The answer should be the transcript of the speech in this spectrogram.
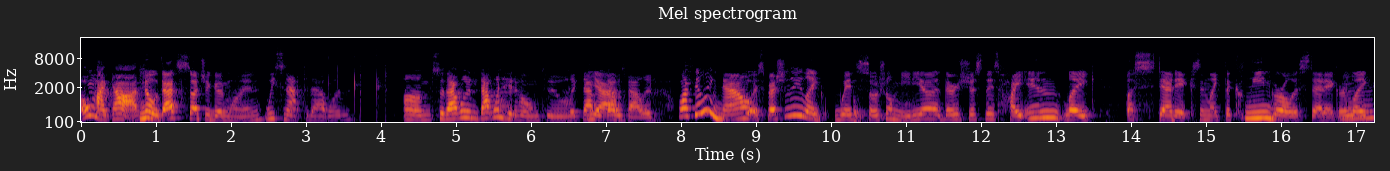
oh my gosh. no, that's such a good one. We snapped to that one. Um, so that one that one hit home too. Like that Yeah. that was valid. Well, I feel like now, especially like with social media, there's just this heightened like aesthetics and like the clean girl aesthetic or like Mhm.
